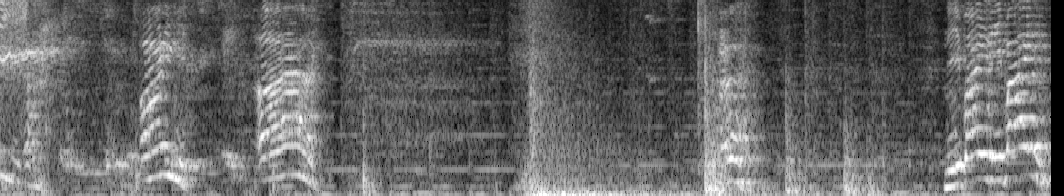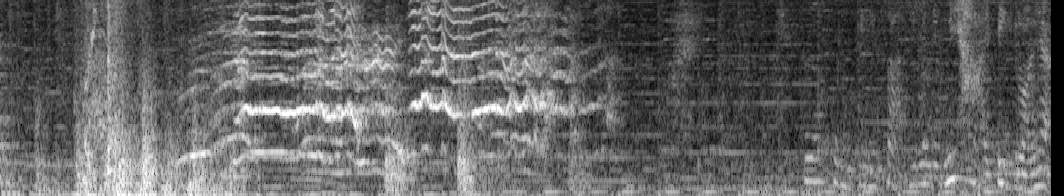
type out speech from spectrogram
ยเฮ้ยอ่าหนีไปหนีไปเสื้อคลุมปีศาจนี่มันยังไม่หายไปอีกเหรอเนี่ย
